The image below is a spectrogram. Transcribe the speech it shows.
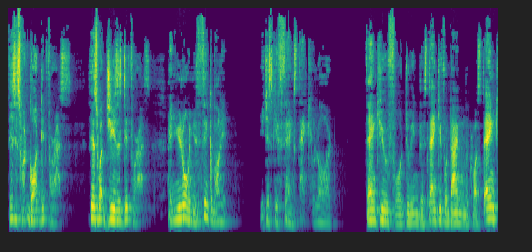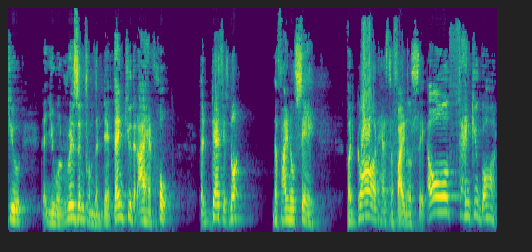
This is what God did for us. This is what Jesus did for us. And you know, when you think about it, you just give thanks. Thank you, Lord. Thank you for doing this. Thank you for dying on the cross. Thank you that you were risen from the dead. Thank you that I have hope. That death is not the final say, but God has the final say. Oh, thank you, God.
